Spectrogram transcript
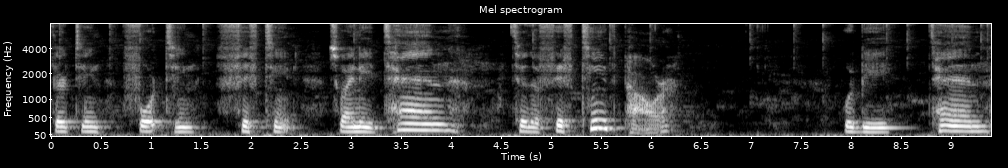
13, 14, 15. So I need 10 to the 15th power would be 10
